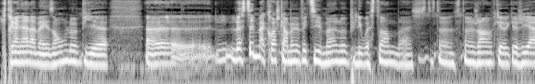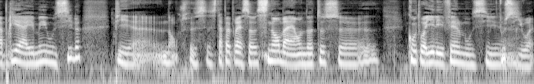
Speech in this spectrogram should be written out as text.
qui traînaient à la maison. Là, puis euh, euh, le style m'accroche quand même effectivement. Là, puis les westerns, ben, c'est un, c'est un genre que, que j'ai appris à aimer aussi. Là. Puis euh, non, c'est à peu près ça. Sinon, ben on a tous euh, côtoyé les films aussi. aussi, ouais.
